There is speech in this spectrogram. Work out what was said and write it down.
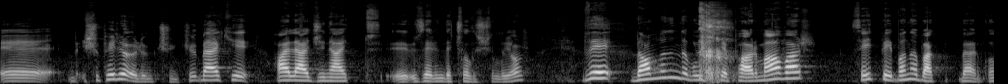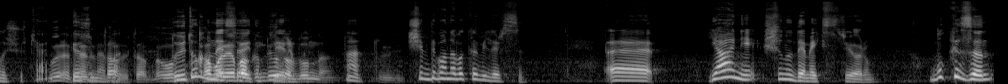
Ee, şüpheli ölüm çünkü. Belki hala cinayet e, üzerinde çalışılıyor. Ve Damla'nın da bu işte parmağı var. Seyit Bey bana bak ben konuşurken Buyurun efendim, gözüme tabii, bak. tabii. O Duydun mu ne kameraya bakın söylediklerimi? diyorlardı ondan. Ha. Duydum. Şimdi bana bakabilirsin. Ee, yani şunu demek istiyorum. Bu kızın,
